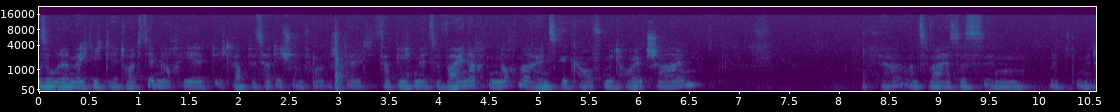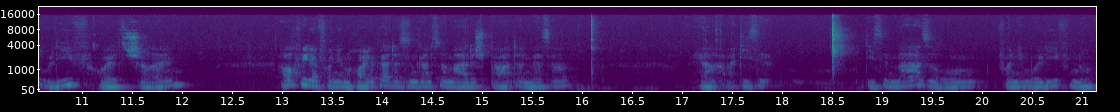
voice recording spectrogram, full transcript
So, dann möchte ich dir trotzdem noch hier, ich glaube, das hatte ich schon vorgestellt, jetzt habe ich mir zu Weihnachten noch mal eins gekauft mit Holzschalen. Ja, und zwar ist es in, mit, mit Olivholzschalen. Auch wieder von dem Holger, das ist ein ganz normales Spartanmesser. Ja, aber diese, diese Maserung von dem, Oliven,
